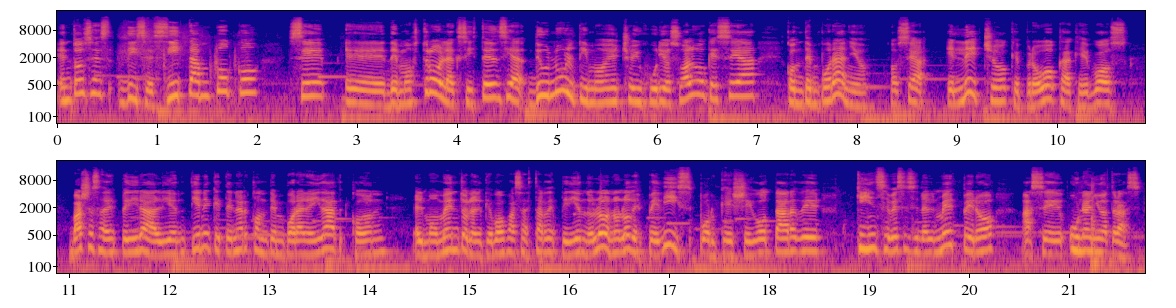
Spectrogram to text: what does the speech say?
Entonces dice, si tampoco se eh, demostró la existencia de un último hecho injurioso, algo que sea contemporáneo, o sea, el hecho que provoca que vos vayas a despedir a alguien tiene que tener contemporaneidad con el momento en el que vos vas a estar despidiéndolo, no lo despedís porque llegó tarde 15 veces en el mes, pero hace un año atrás.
